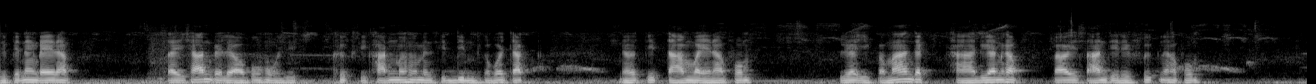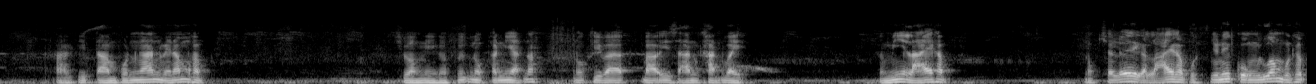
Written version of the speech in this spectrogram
สิเป็นยังไงนะครับ ใส่ชั้นไปแล้วโอ้โหสิคึกสิคันมาเพื่อมันสิดินกับว่าจักเดี๋ยวติดตามไว้นะครับผมเหลืออีกประมาณจะหาเดือนครับบาอีสานที่ได้ฝึกนะครับผม ฝากติดตามผลงานไว้น้ำครับ ช่วงนี้ก็ฝึกนกพเนียดเนาะ นกที่ว่าบาวอีสานคัดไว้ก็มีหลายครับ นกเฉลยก็หลายครับผมอยู่ในกรงร่วมผมครับ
